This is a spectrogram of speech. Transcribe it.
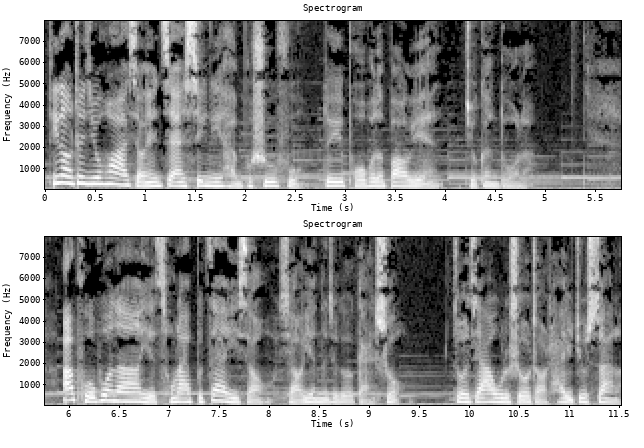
听到这句话，小燕自然心里很不舒服，对于婆婆的抱怨就更多了。而婆婆呢，也从来不在意小小燕的这个感受，做家务的时候找她也就算了，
